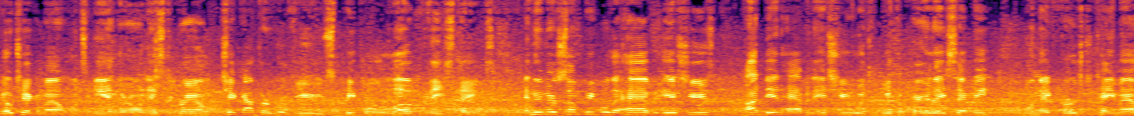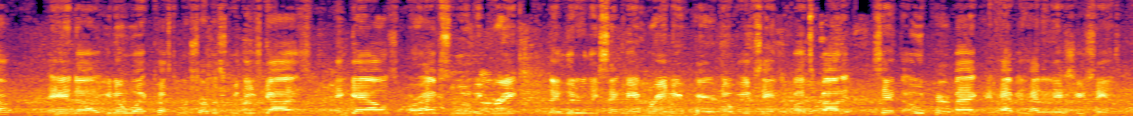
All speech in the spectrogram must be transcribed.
go check them out. Once again, they're on Instagram. Check out their reviews. People love these things. And then there's some people that have issues. I did have an issue with, with the pair they sent me when they first came out. And uh, you know what? Customer service with these guys and gals are absolutely great. They literally sent me a brand new pair, no ifs, ands, or buts about it. Sent the old pair back and haven't had an issue since.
